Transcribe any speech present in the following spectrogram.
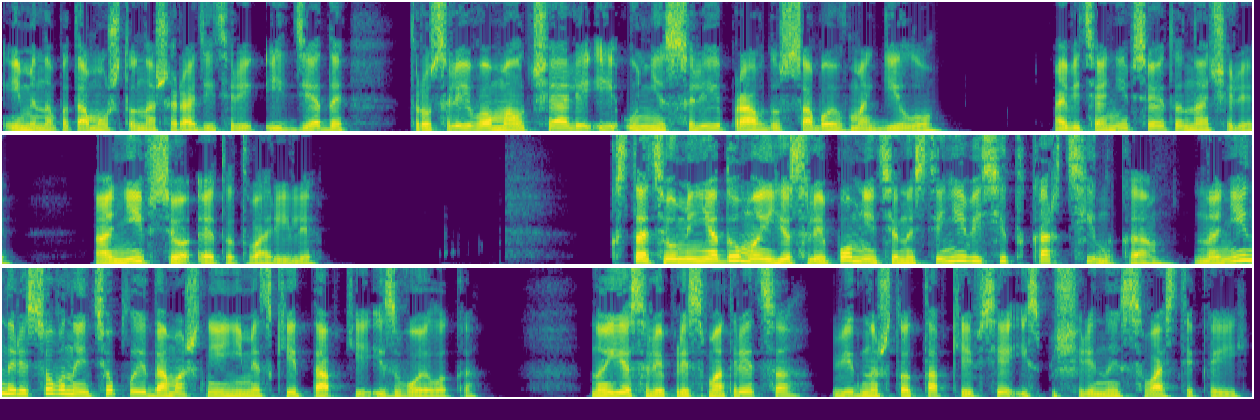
Именно потому, что наши родители и деды трусливо молчали и унесли правду с собой в могилу. А ведь они все это начали. Они все это творили. Кстати, у меня дома, если помните, на стене висит картинка. На ней нарисованы теплые домашние немецкие тапки из войлока. Но если присмотреться, видно, что тапки все испещрены свастикой.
